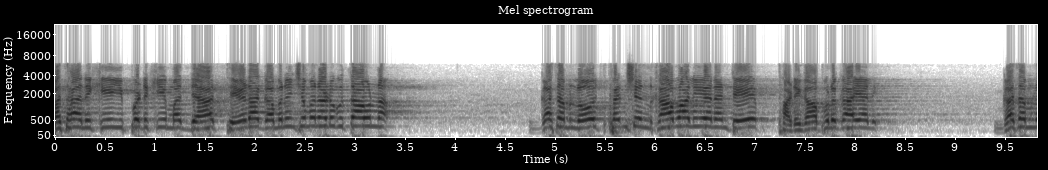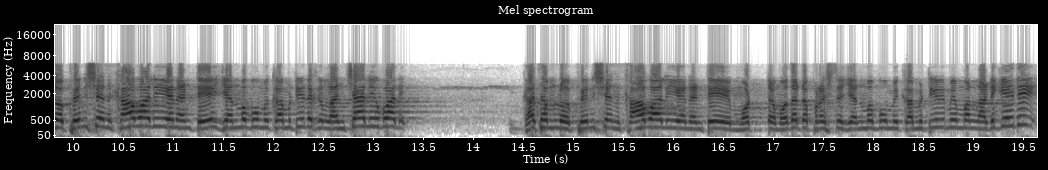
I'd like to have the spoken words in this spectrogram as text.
గతానికి ఇప్పటికీ మధ్య తేడా గమనించమని అడుగుతా ఉన్నా. గతంలో పెన్షన్ కావాలి అనంటే పడిగాపులు కాయాలి. గతంలో పెన్షన్ కావాలి అనంటే జన్మభూమి కమిటీలకు లంచాలు ఇవ్వాలి. గతంలో పెన్షన్ కావాలి అనంటే మొట్టమొదట ప్రశ్న జన్మభూమి కమిటీలు మిమ్మల్ని అడిగేది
